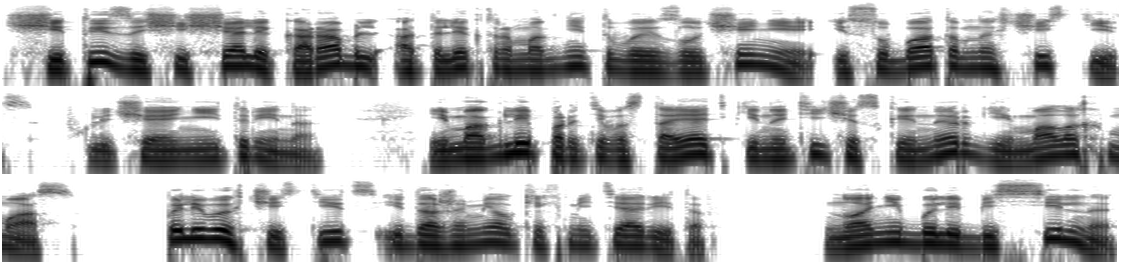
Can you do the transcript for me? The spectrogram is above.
Щиты защищали корабль от электромагнитного излучения и субатомных частиц, включая нейтрино, и могли противостоять кинетической энергии малых масс, пылевых частиц и даже мелких метеоритов. Но они были бессильны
